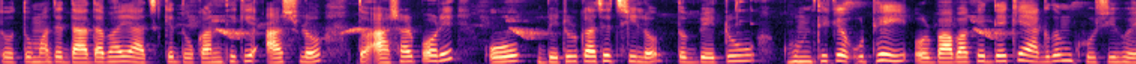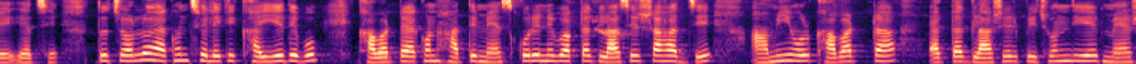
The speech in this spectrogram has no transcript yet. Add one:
তো তোমাদের দাদা ভাই আজকে দোকান থেকে আসলো। তো আসার পরে ও বেটুর কাছে ছিল। তো বেটু ঘুম থেকে উঠেই ওর বাবাকে দেখে একদম খুশি হয়ে গেছে। তো চলো এখন ছেলেকে খাইয়ে দেব। খাবারটা এখন হাতে ম্যাশ করে নেব একটা গ্লাসের সাহায্যে। আমি ওর খাবারটা একটা গ্লাসের পেছন দিয়ে ম্যাশ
